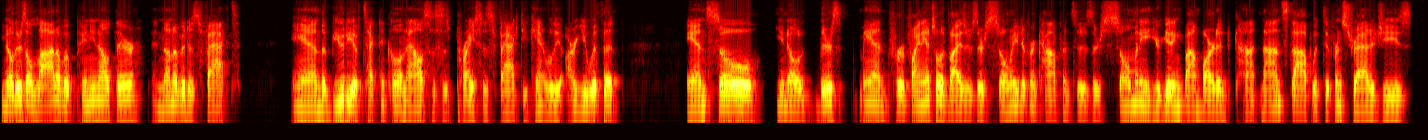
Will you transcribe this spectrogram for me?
you know there's a lot of opinion out there and none of it is fact. And the beauty of technical analysis is price is fact. You can't really argue with it. And so you know there's man for financial advisors there's so many different conferences there's so many you're getting bombarded nonstop with different strategies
